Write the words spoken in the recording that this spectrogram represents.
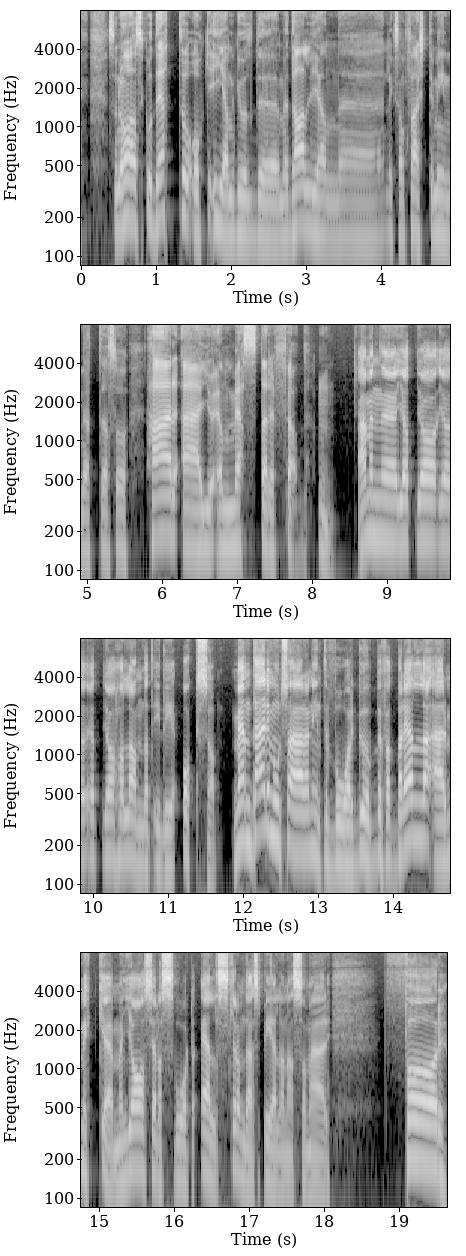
Så nu har han scudetto och EM-guldmedaljen eh, liksom färskt i minnet. Alltså, här är ju en mästare född. Mm. Ja, men, eh, jag, jag, jag, jag har landat i det också. Men däremot så är han inte vår gubbe, för att Barella är mycket, men jag har så jävla svårt att älska de där spelarna som är för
